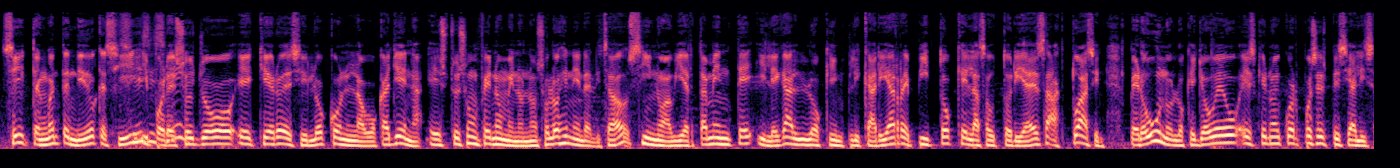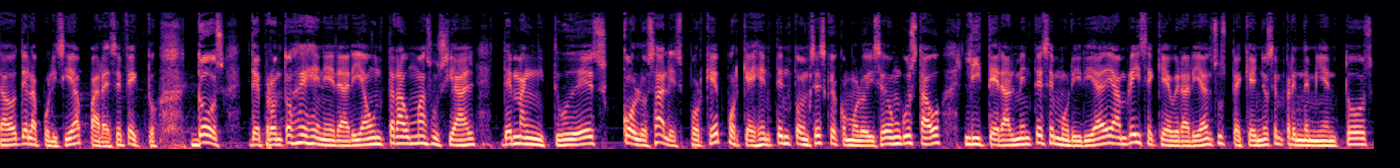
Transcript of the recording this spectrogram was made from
Sí, tengo entendido que sí, y por eso yo eh, quiero decirlo con la boca llena. Esto es un fenómeno no solo generalizado, sino abiertamente ilegal, lo que implicaría, repito, que las autoridades actuasen. Pero uno, lo que yo veo es que no hay cuerpos especializados de la policía para ese efecto. Dos, de pronto se generaría un trauma social de magnitudes colosales. ¿Por qué? Porque hay gente entonces que, como lo dice don Gustavo, literalmente se moriría de hambre y se quebrarían sus pequeños emprendimientos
